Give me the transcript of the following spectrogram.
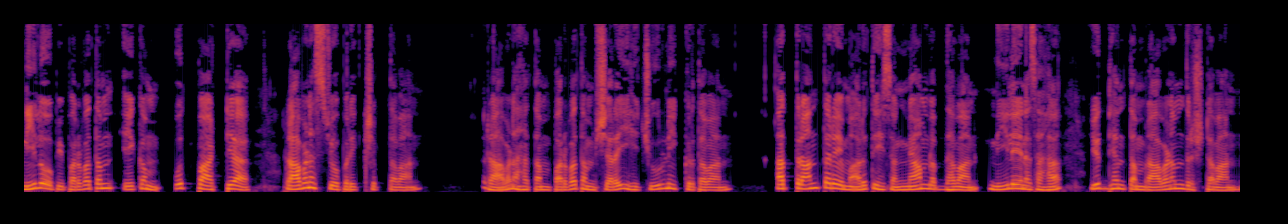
नीलोऽपि पर्वतम् एकम् उत्पाट्य रावणस्योपरि क्षिप्तवान्। रावणः तम् पर्वतम् शरैः चूर्णीकृतवान्। अत्रान्तरे मारुतिः संज्ञाम् लब्धवान्। नीलेन सह युध्यन्तम् रावणम् दृष्टवान्।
